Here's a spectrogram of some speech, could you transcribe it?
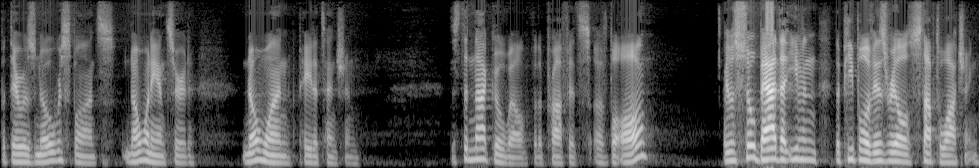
But there was no response. No one answered. No one paid attention. This did not go well for the prophets of Baal. It was so bad that even the people of Israel stopped watching.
